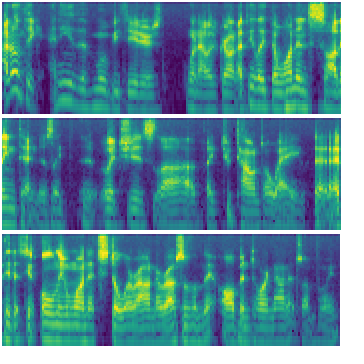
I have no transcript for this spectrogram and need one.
I don't think any of the movie theaters when I was growing. I think like the one in Southington is like, which is uh, like two towns away. That I think that's the only one that's still around. The rest of them they all been torn down at some point.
